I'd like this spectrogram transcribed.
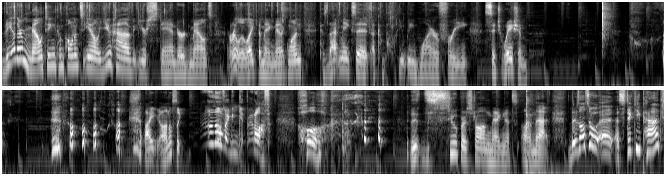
The other mounting components, you know, you have your standard mounts. I really like the magnetic one because that makes it a completely wire-free situation. I honestly, I don't know if I can get that off. Oh. the super strong magnets on that. There's also a, a, sticky pad,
